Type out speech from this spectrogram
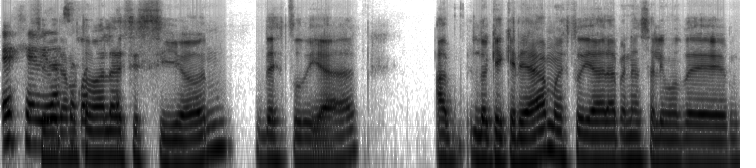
es Si heavy darse hubiéramos tomado la decisión de estudiar a- lo que queríamos estudiar apenas salimos de,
